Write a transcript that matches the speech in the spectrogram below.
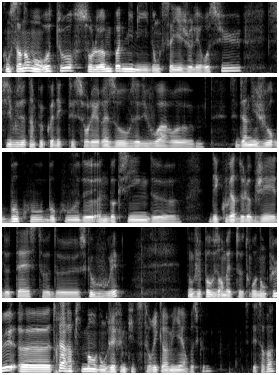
concernant mon retour sur le HomePod mini. Donc ça y est, je l'ai reçu. Si vous êtes un peu connecté sur les réseaux, vous avez dû voir euh, ces derniers jours beaucoup, beaucoup de unboxing, de découverte de l'objet, de tests, de ce que vous voulez. Donc je vais pas vous en mettre trop non plus. Euh, très rapidement, donc j'ai fait une petite story quand même hier parce que c'était sympa.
